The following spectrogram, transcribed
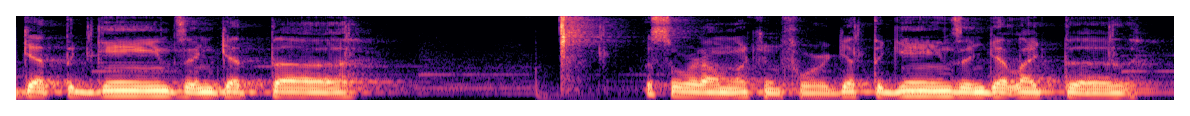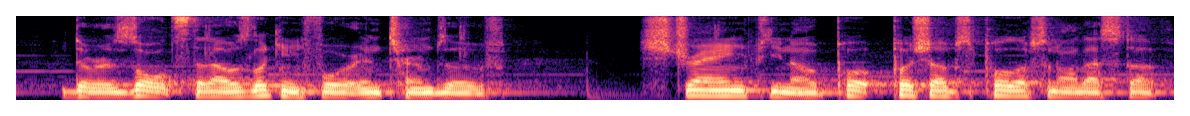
get the gains and get the what's the word I'm looking for? Get the gains and get like the the results that I was looking for in terms of strength, you know, pu- push-ups, pull-ups and all that stuff.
